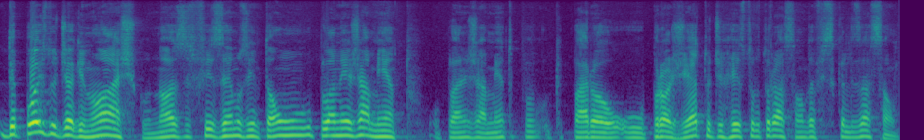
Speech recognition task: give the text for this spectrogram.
Depois do diagnóstico, nós fizemos então o planejamento o planejamento para o projeto de reestruturação da fiscalização.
